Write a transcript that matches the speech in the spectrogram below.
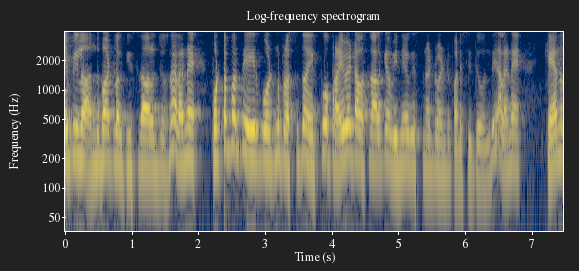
ఏపీలో అందుబాటులోకి తీసుకురావాలని చూసినా అలానే పుట్టపర్తి ఎయిర్పోర్ట్ను ప్రస్తుతం ఎక్కువ ప్రైవేట్ అవసరాలకే వినియోగిస్తున్నటువంటి పరిస్థితి ఉంది. అలానే కేంద్ర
